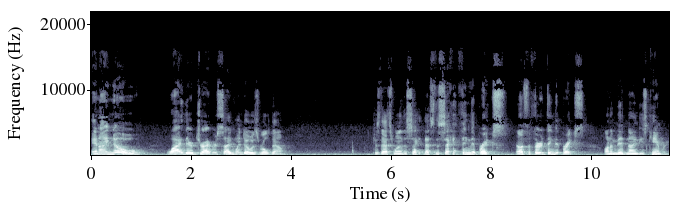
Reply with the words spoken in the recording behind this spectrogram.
And I know why their driver's side window is rolled down. Because that's one of the second that's the second thing that breaks. No, it's the third thing that breaks on a mid 90s Camry.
